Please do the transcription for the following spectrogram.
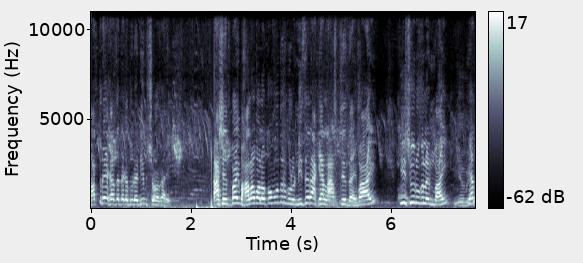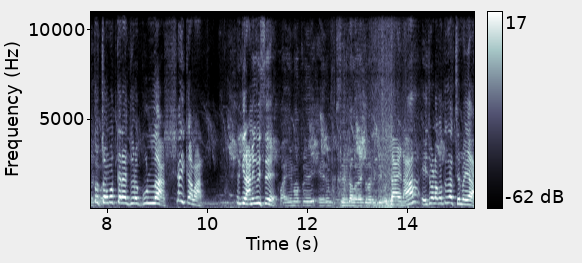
মাত্র এক হাজার টাকা দুটা ডিম সহকারে। রাশেদ ভাই ভালো ভালো কবুতরগুলো নিচে রাখে আর লাস্টে দেয়। ভাই কি শুরু করলেন ভাই? এত চমৎকার এক জোড়া গুল্লা সেই কালার। এর কি রানিং হয়েছে ভাই এই মাত্র এরকম সেম কালার এক জোড়া বিক্রি করছি। তাই না? এই জোড়া কত যাচ্ছেন ভাইয়া?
